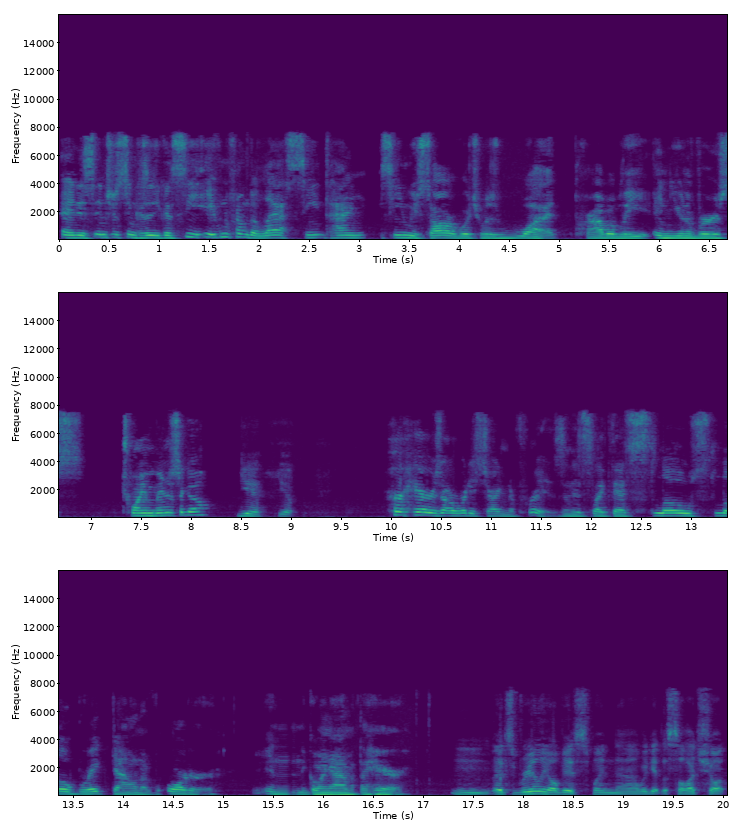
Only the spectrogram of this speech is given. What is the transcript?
and it's interesting because you can see even from the last scene time scene we saw, which was what probably in universe twenty minutes ago, yeah, yep. her hair is already starting to frizz, and it's like that slow, slow breakdown of order in going on with the hair. Mm, it's really obvious when uh, we get the side shot,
